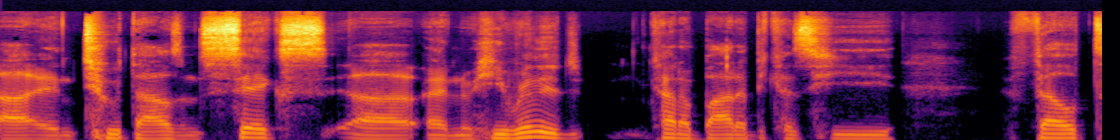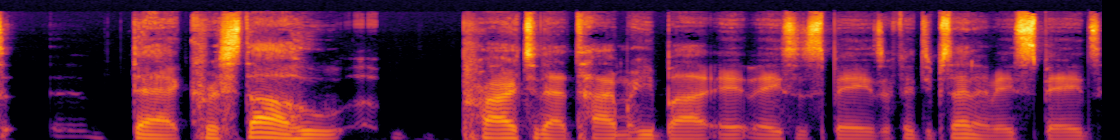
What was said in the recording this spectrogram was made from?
uh, in 2006, uh, and he really kind of bought it because he felt that Cristal, who prior to that time where he bought Ace of Spades or 50 percent of Ace of Spades,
